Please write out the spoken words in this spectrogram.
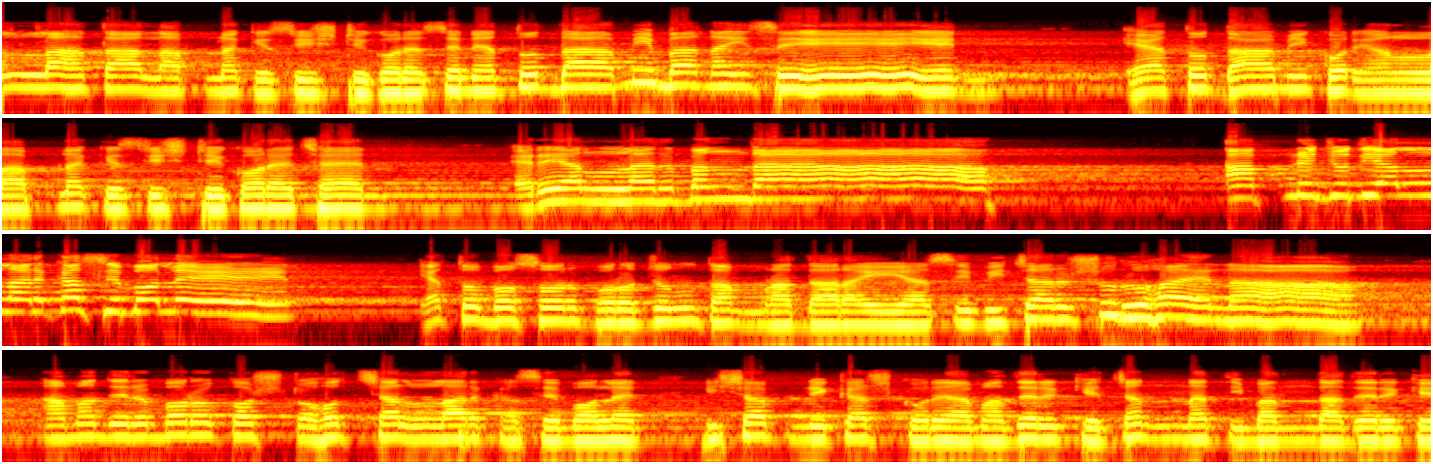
আল্লাহ তাআলা আপনাকে সৃষ্টি করেছেন। এত দামি বানাইছেন, এত দামি করে আল্লাহ আপনাকে সৃষ্টি করেছেন। এরে আল্লাহর বান্দা, আপনি যদি আল্লাহর কাছে বলেন এত বছর পর্যন্ত আমরা দাঁড়াইয়াছি বিচার শুরু হয় না। আমাদের বড় কষ্ট হচ্ছে আল্লাহর কাছে বলেন, হিসাব নিকাশ করে আমাদেরকে, জান্নাতি বান্দাদেরকে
